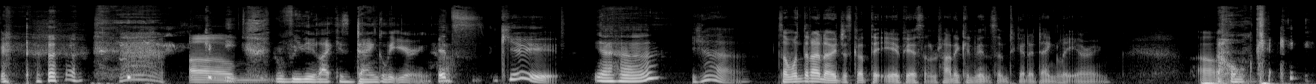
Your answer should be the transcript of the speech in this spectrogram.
um, really like his dangly earring. huh? it's cute. uh huh. Yeah. Someone that I know just got the earpiece and I'm trying to convince them to get a dangly earring. Um, Okay.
